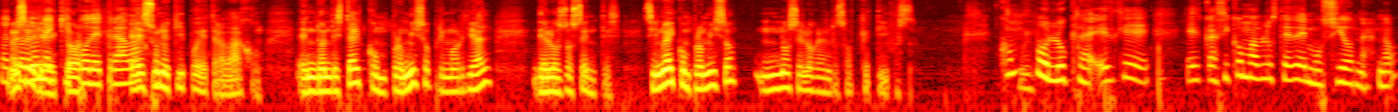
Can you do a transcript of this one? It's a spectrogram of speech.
no, es el un equipo de trabajo. es un equipo de trabajo, en donde está el compromiso primordial de los docentes. Si no hay compromiso, no se logran los objetivos. ¿Cómo involucra? Es que, es, así como habla usted, emociona, ¿no?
